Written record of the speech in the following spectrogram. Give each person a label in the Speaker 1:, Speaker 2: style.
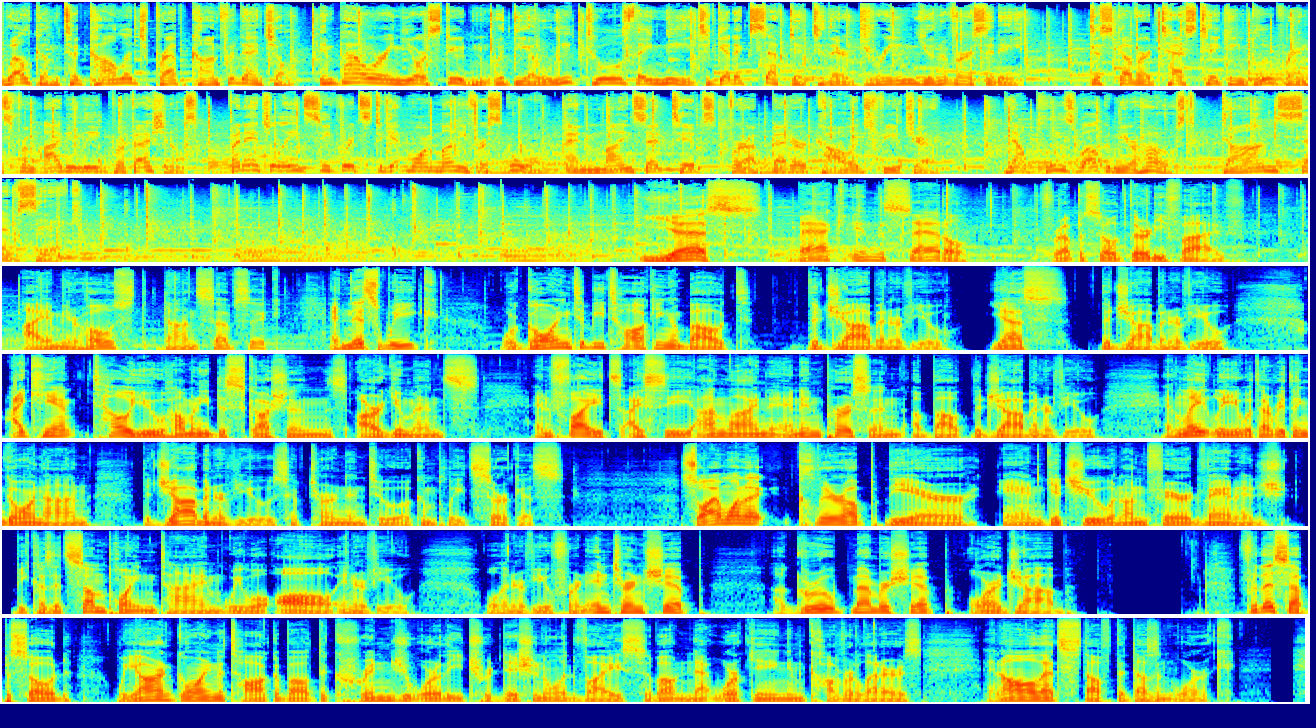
Speaker 1: Welcome to College Prep Confidential, empowering your student with the elite tools they need to get accepted to their dream university. Discover test taking blueprints from Ivy League professionals, financial aid secrets to get more money for school, and mindset tips for a better college future. Now, please welcome your host, Don Sevcik.
Speaker 2: Yes, back in the saddle for episode 35. I am your host, Don Sevcik, and this week we're going to be talking about the job interview. Yes, the job interview. I can't tell you how many discussions, arguments, and fights I see online and in person about the job interview. And lately, with everything going on, the job interviews have turned into a complete circus. So I want to clear up the air and get you an unfair advantage because at some point in time, we will all interview. We'll interview for an internship, a group membership, or a job. For this episode, we aren't going to talk about the cringeworthy traditional advice about networking and cover letters and all that stuff that doesn't work.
